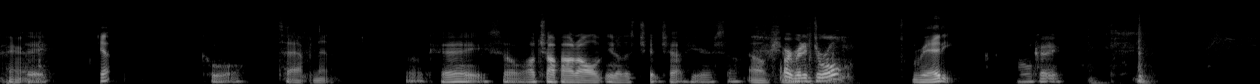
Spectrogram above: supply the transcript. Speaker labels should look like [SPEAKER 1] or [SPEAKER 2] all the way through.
[SPEAKER 1] apparently.
[SPEAKER 2] Hey.
[SPEAKER 1] Yep.
[SPEAKER 2] Cool.
[SPEAKER 1] It's happening.
[SPEAKER 2] Okay, so I'll chop out all you know this chit chat here. So,
[SPEAKER 1] Oh, sure.
[SPEAKER 2] right, ready to roll?
[SPEAKER 1] Ready.
[SPEAKER 2] Okay.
